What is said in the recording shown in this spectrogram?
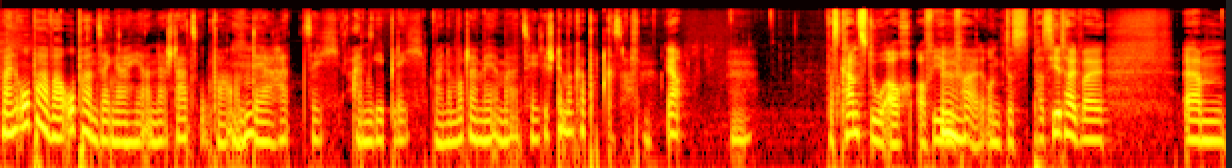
Mein Opa war Opernsänger hier an der Staatsoper Mhm. und der hat sich angeblich, meine Mutter mir immer erzählt, die Stimme kaputt gesoffen. Ja. Das kannst du auch auf jeden Mhm. Fall. Und das passiert halt, weil, ähm,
